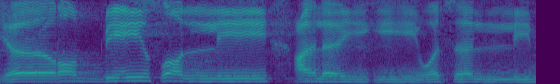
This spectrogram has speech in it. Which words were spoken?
يا ربي صلِّ عليه وسلم.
